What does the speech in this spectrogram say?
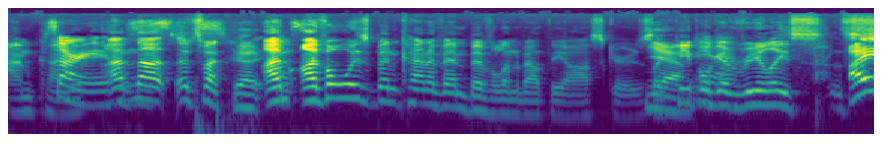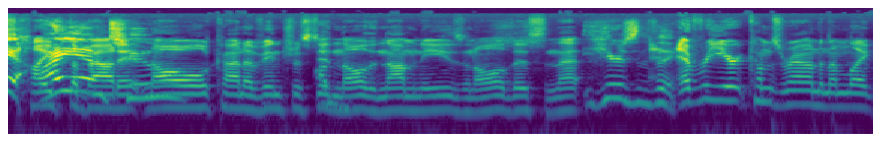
I'm kind Sorry, of. I'm not. That's fine. Yeah. I'm. I've always been kind of ambivalent about the Oscars. Like Yeah. people Yeah. get really s- s- I- hyped I am about it and all kind of interested in all the nominees and all this and that. here's the thing. Every year it comes around and I'm like,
